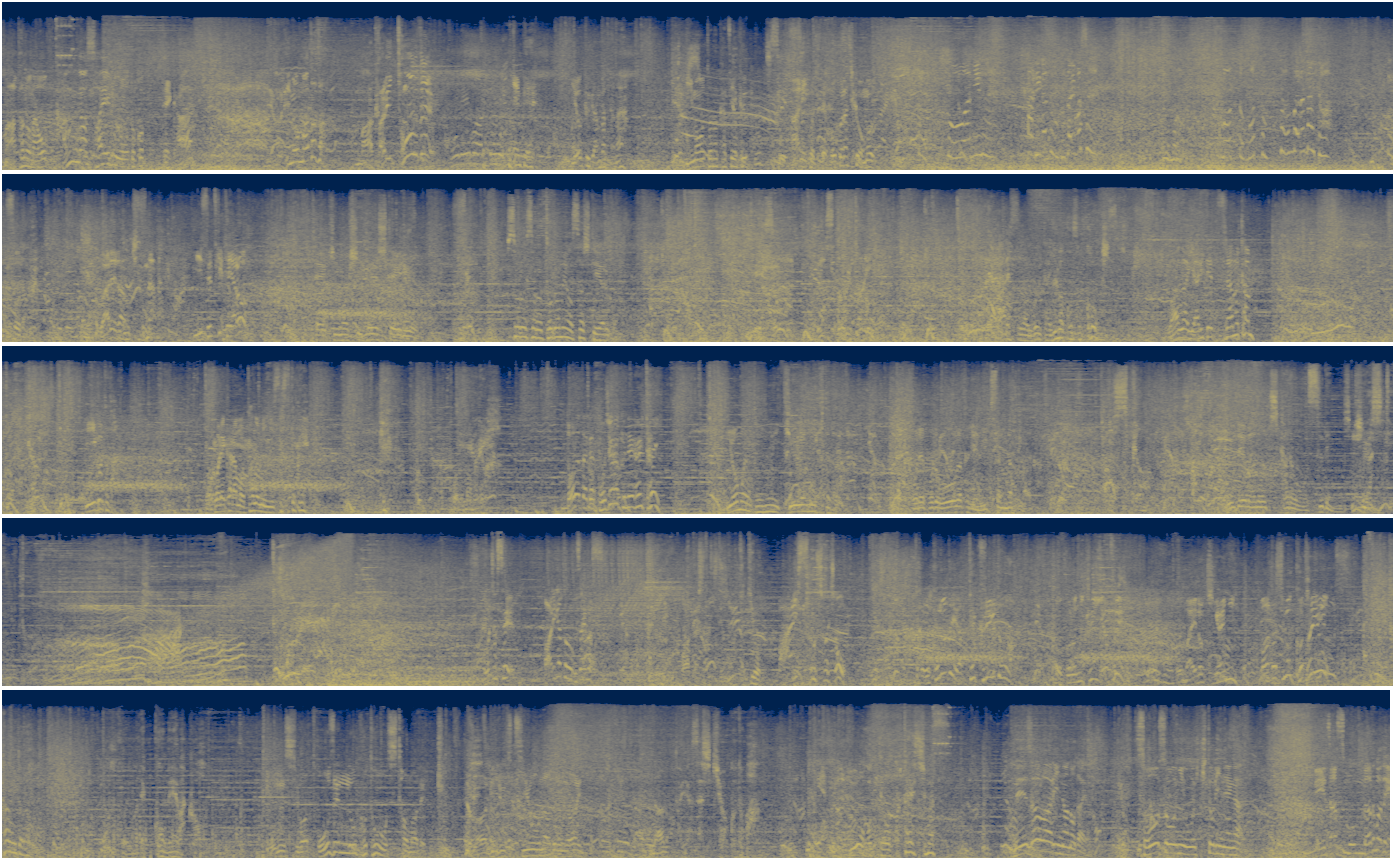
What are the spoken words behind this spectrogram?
またの名を勘が冴える男ってか？槍の股だ。まかり通るぜ。これはどうだ銀平よく頑張ったな。妹の活躍兄として誇らしく思う。大兄上ありがとうございます我らの絆見せつけてやろう。敵も疲弊しているよ。うそろそろとどめを刺してやるか。アレスが動いた今こそ好機。我が槍で貫かん。見事だ。これからも頼みにさせてくれ。このままではどなたかご助力願いたい。よもやと思い救援に来たがこれほど大掛かりな戦になっていたかし。かも腕輪の力をすでに引き出し。ているとご助勢ありがとうございます私たちで時を。一掃しましょうここまでやってくれるとは心にくいやつめお前の気概に私も応えようカウ殿これまでご迷惑をお主は当然のことをしたまで詫びる必要などないなんと優しきお言葉。武をもってお答えします目障りなのだよ。早々にお引き取り願う。目指すもんなるまで。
